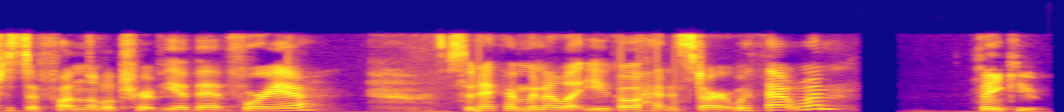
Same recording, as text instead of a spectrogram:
just a fun little trivia bit for you. So, Nick, I'm going to let you go ahead and start with that one. Thank you.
